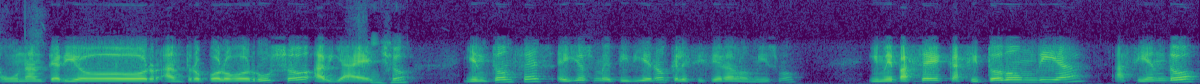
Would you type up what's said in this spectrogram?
un anterior antropólogo ruso había hecho. Y entonces ellos me pidieron que les hiciera lo mismo. Y me pasé casi todo un día haciendo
